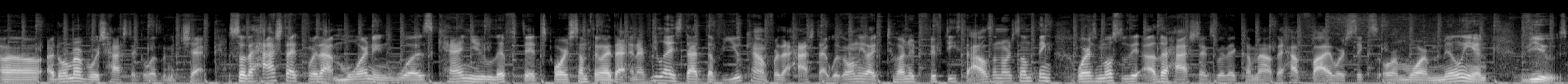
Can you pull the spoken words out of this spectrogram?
uh, I don't remember which hashtag it was, let me check. So the hashtag for that morning was can you lift it or something like that. And I realized that the view count for that hashtag was only like 250,000 or something, whereas most of the other hashtags where they come out, they have five or six or more million views.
